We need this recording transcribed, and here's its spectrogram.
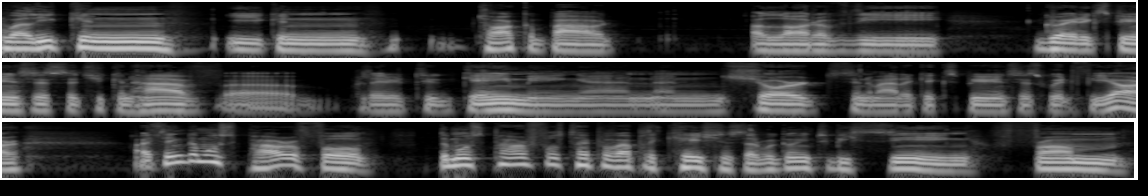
well, you can you can talk about a lot of the great experiences that you can have uh, related to gaming and, and short cinematic experiences with VR. I think the most powerful, the most powerful type of applications that we're going to be seeing from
